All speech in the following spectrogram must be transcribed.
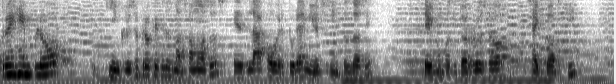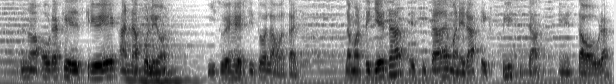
Otro ejemplo, que incluso creo que es de los más famosos, es la Obertura de 1812 del compositor ruso Tchaikovsky. Es una obra que describe a Napoleón y su ejército a la batalla. La marsellesa es citada de manera explícita en esta obra,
